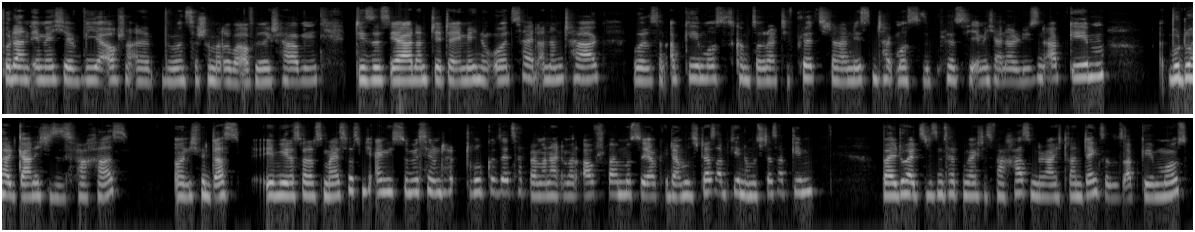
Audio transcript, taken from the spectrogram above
wo dann irgendwelche, wie auch schon alle, wir uns da schon mal drüber aufgeregt haben, dieses Jahr, dann steht da irgendwie eine Uhrzeit an einem Tag, wo du das dann abgeben musst, es kommt so relativ plötzlich, dann am nächsten Tag musst du plötzlich irgendwelche Analysen abgeben, wo du halt gar nicht dieses Fach hast. Und ich finde das irgendwie, das war das meiste, was mich eigentlich so ein bisschen unter Druck gesetzt hat, weil man halt immer aufschreiben musste, ja, okay, da muss ich das abgeben, da muss ich das abgeben. Weil du halt zu diesem Zeitpunkt gar nicht das Fach hast und gar nicht dran denkst, dass du es abgeben musst.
